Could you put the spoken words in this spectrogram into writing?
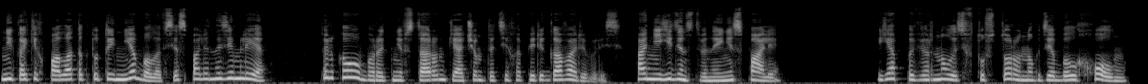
никаких палаток тут и не было, все спали на земле. Только оборотни в сторонке о чем-то тихо переговаривались. Они единственные не спали. Я повернулась в ту сторону, где был холм.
